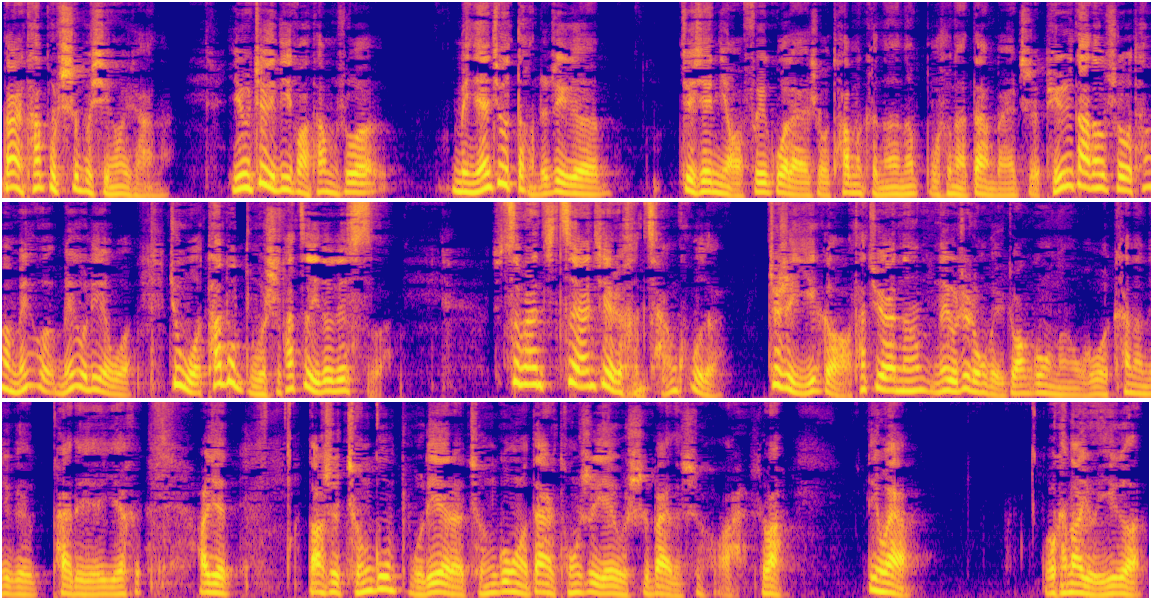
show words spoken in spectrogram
但是他不吃不行，为啥呢？因为这个地方他们说每年就等着这个这些鸟飞过来的时候，它们可能能补充点蛋白质。平时大多数时候它们没有没有猎物，就我它不捕食，它自己都得死。自然自然界是很残酷的，这是一个，它居然能能有这种伪装功能。我我看到这个拍的也也很，而且。当时成功捕猎了，成功了，但是同时也有失败的时候啊，是吧？另外，我看到有一个，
